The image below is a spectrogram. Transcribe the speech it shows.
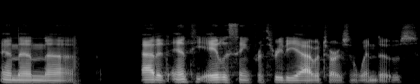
And then uh, added anti-aliasing for 3D avatars and windows.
